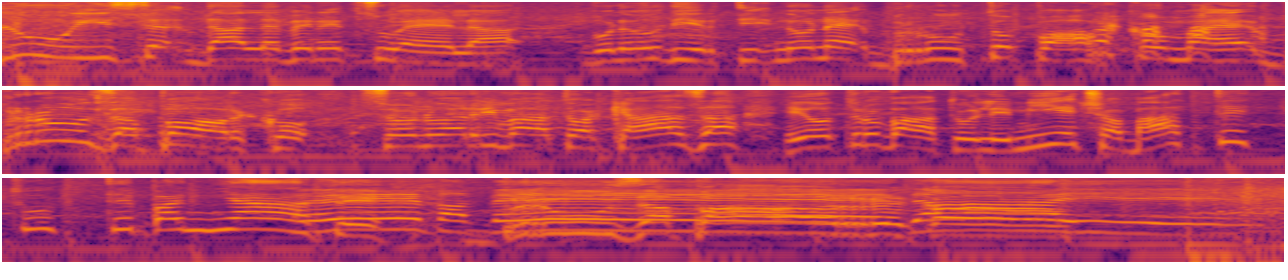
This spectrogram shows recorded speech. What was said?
Luis dal Venezuela, volevo dirti, non è brutto porco, ma è brusa porco. Sono arrivato a casa e ho trovato le mie ciabatte tutte bagnate. Eh, vabbè! Brusa porco! Dai!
